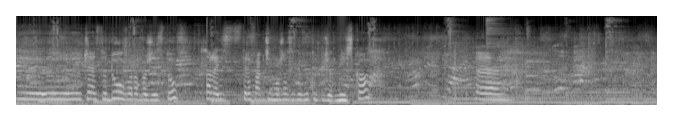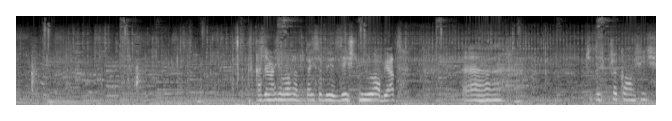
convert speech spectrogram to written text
yy, często dużo rowerzystów, ale jest strefa, gdzie można sobie wykupić ognisko. E, W każdym razie można tutaj sobie zjeść miły obiad, e, czy coś przekąsić,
